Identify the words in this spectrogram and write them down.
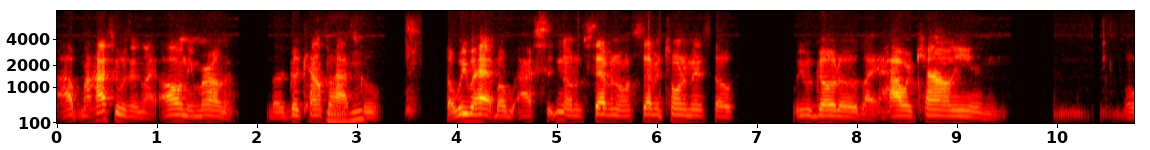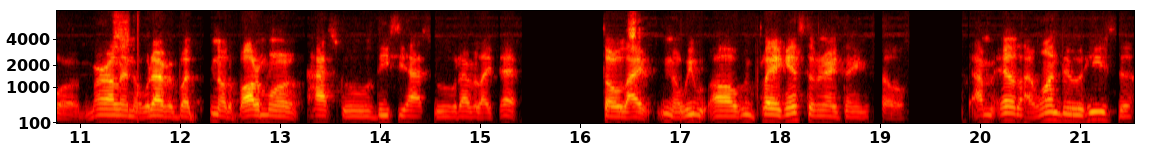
I, my high school was in like Olney, Maryland, the Good Counsel High Mhm. School. So we would have, but I s- you know, the seven on seven tournaments. So we would go to like Howard County and or Maryland or whatever. But you know, the Baltimore high schools, DC high school, whatever like that. So like you know, we all we play against them and everything. So I'm it was like one dude. He used to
